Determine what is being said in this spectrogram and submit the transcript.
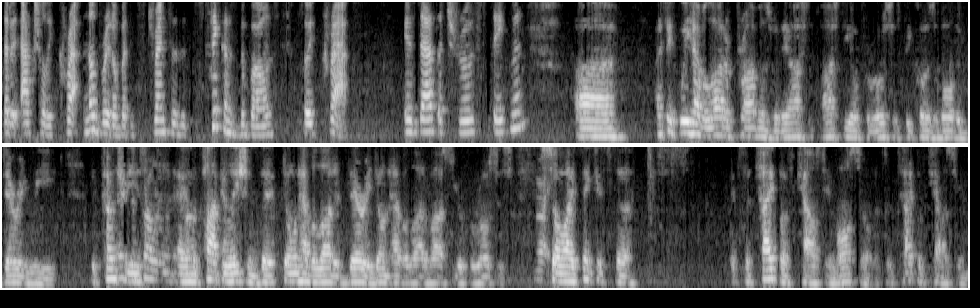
that it actually crack, not brittle, but it strengthens, it thickens the bones so it cracks. Is that a true statement? uh, I think we have a lot of problems with the osteoporosis because of all the dairy we eat. The countries and the populations that don't have a lot of dairy don't have a lot of osteoporosis. Right. So I think it's the it's the type of calcium also. It's a type of calcium.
